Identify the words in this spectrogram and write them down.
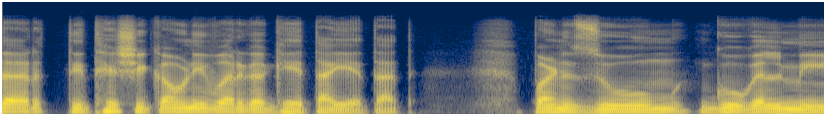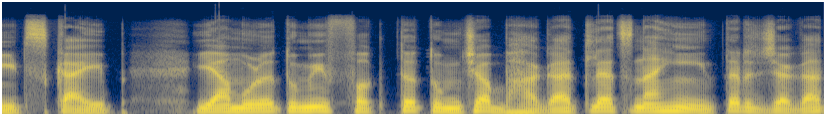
तर तिथे शिकवणी वर्ग घेता येतात. पण झूम गुगल मीट स्काईप यामुळे तुम्ही फक्त तुमच्या भागातल्याच नाही तर जगात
